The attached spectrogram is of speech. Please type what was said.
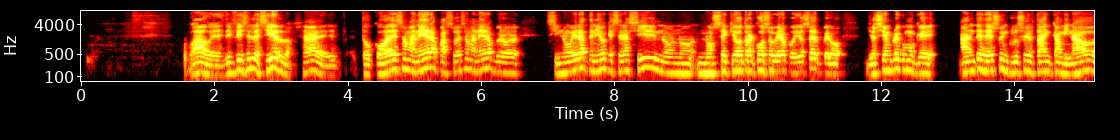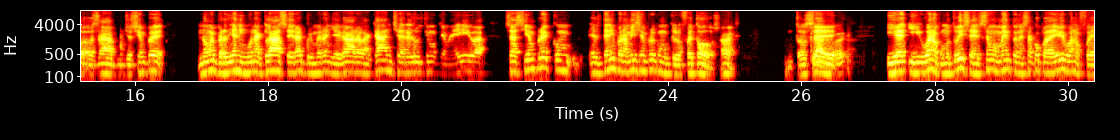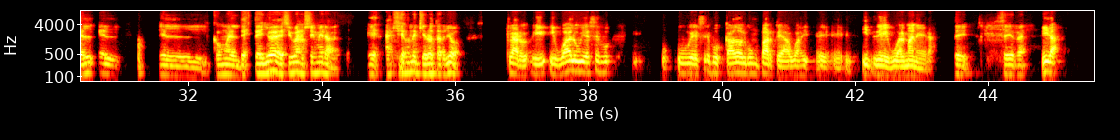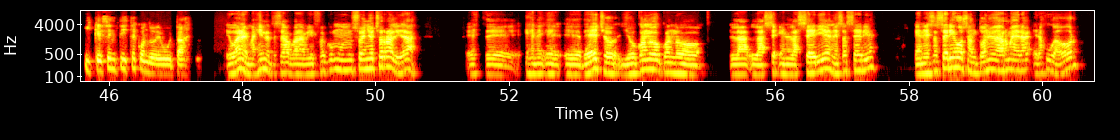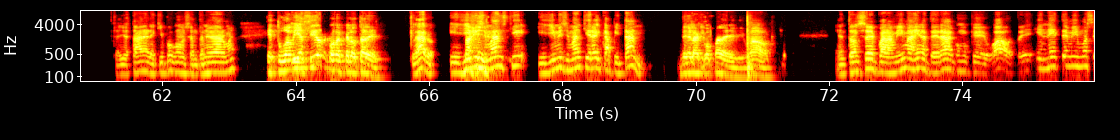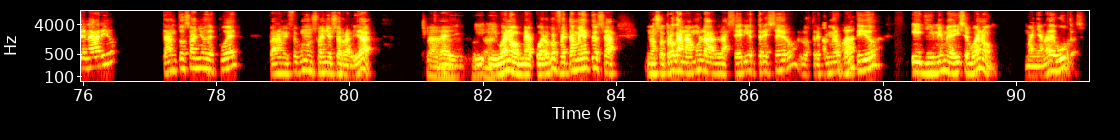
Wow, es difícil decirlo. Tocó de esa manera, pasó de esa manera, pero si no hubiera tenido que ser así, no, no, no sé qué otra cosa hubiera podido ser, pero yo siempre como que antes de eso incluso yo estaba encaminado, o sea, yo siempre no me perdía ninguna clase, era el primero en llegar a la cancha, era el último que me iba, sea, siempre con, el tenis para mí siempre como que lo fue todo, ¿sabes? Entonces, y, y, bueno, como tú dices, en ese momento, en esa Copa Davis, bueno, fue el, el, el, como el destello de decir, bueno, sí, mira, aquí es donde quiero estar yo. Claro, y, igual hubiese, hubiese buscado algún parte agua eh, eh, y de igual manera. Sí, sí. Mira, ¿y qué sentiste cuando debutaste? Y bueno, imagínate, o sea, para mí fue como un sueño hecho realidad. Este, eh, de hecho, yo cuando, cuando la, la, en la serie, en esa serie, en esa serie José Antonio de Arma era, era jugador, o sea, yo estaba en el equipo con José Antonio de Arma. Que tú habías sido el pelota de él. Claro, y Jimmy Simansky, y Jimmy Simansky era el capitán. De la Copa Davis, wow. Entonces, para mí, imagínate, era como que, wow, estoy en este mismo escenario, tantos años después, para mí fue como un sueño hecho realidad. Claro, y, bueno, me acuerdo perfectamente, o sea, nosotros ganamos la, la serie 3-0, los tres primeros partidos, y Jimmy me dice, bueno, mañana debutas.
